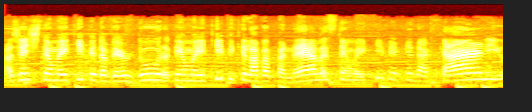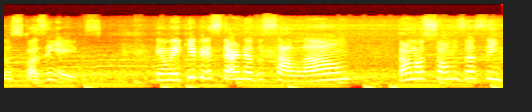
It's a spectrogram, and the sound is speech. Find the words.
A gente tem uma equipe da verdura, tem uma equipe que lava panelas, tem uma equipe aqui da carne e os cozinheiros. Tem uma equipe externa do salão. Então nós somos assim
